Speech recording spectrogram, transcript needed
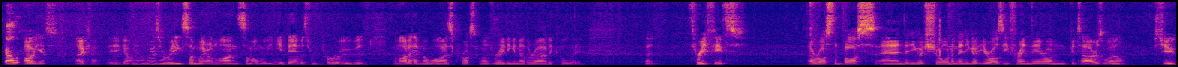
California. Oh yes. Okay. There you go. I, know, I was reading somewhere online that someone in your band was from Peru, but I might have had my wires crossed when I was reading another article there. But three fifths. Are Ross the boss, and then you got Sean, and then you got your Aussie friend there on guitar as well, Stu.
